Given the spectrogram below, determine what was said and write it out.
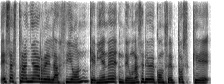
Esa extraña relación que viene de una serie de conceptos que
